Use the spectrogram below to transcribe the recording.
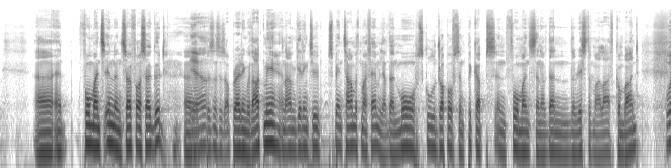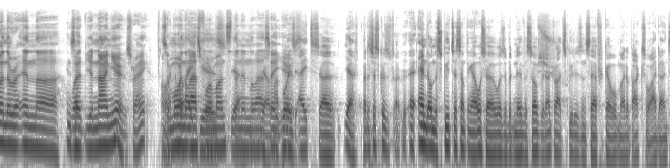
Uh, and four months in, and so far, so good. Uh, Yeah. Business is operating without me, and I'm getting to spend time with my family. I've done more school drop offs and pickups in four months than I've done the rest of my life combined. Well, in the in the In what your nine years, right? So Like, more in oh, the last four years, months than in the last yeah, eight my boy's years. eight, so yeah. But it's just because, uh, and on the scooter, something I also was a bit nervous of. We don't ride scooters in South Africa or motorbikes, or I don't.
